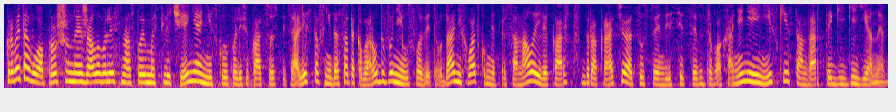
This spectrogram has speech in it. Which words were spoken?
Кроме того, опрошенные жаловались на стоимость лечения, низкую квалификацию специалистов, недостаток оборудования и условий труда, нехватку медперсонала и лекарств, бюрократию, отсутствие инвестиций в здравоохранение и низкие стандарты гигиены.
